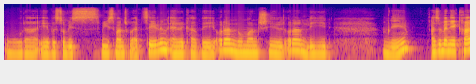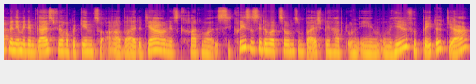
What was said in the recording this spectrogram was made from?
oder eben so wie es manchmal erzählen, LKW oder ein Nummernschild oder ein Lied. Nee. Also wenn ihr gerade, wenn ihr mit dem Geistführer beginnt zu arbeiten, ja, und jetzt gerade mal die Krisensituation zum Beispiel habt und ihn um Hilfe bittet, ja,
